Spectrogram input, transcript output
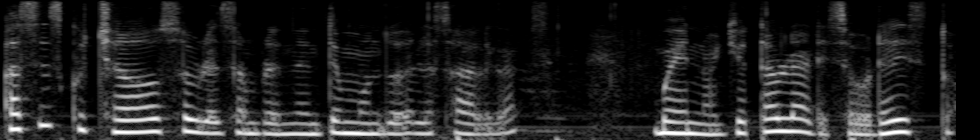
¿Has escuchado sobre el sorprendente mundo de las algas? Bueno, yo te hablaré sobre esto.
